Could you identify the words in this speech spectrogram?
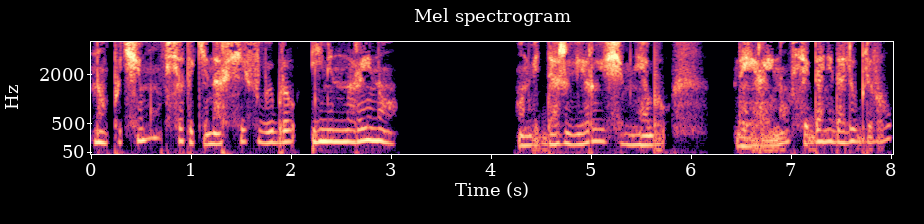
Но почему все-таки Нарсис выбрал именно Рейно? Он ведь даже верующим не был, да и Рейну всегда недолюбливал.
